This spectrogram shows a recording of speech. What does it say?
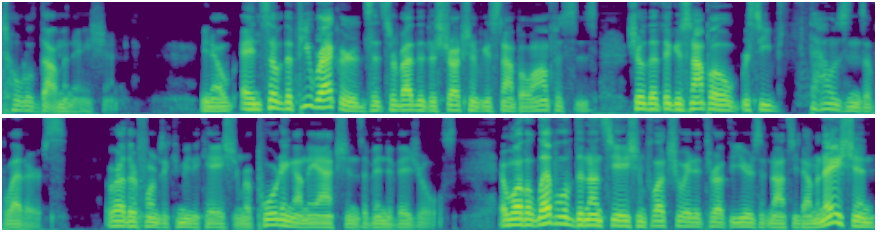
total domination. You know, and so the few records that survived the destruction of Gestapo offices show that the Gestapo received thousands of letters or other forms of communication reporting on the actions of individuals. And while the level of denunciation fluctuated throughout the years of Nazi domination,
